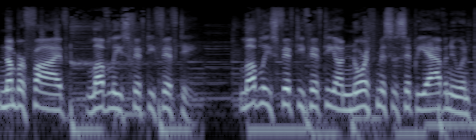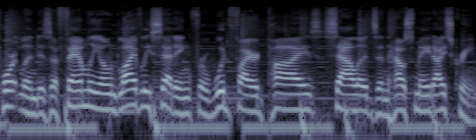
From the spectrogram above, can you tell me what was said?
Number 5, Lovely's 5050. Lovely's 5050 on North Mississippi Avenue in Portland is a family owned lively setting for wood fired pies, salads, and house made ice cream.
